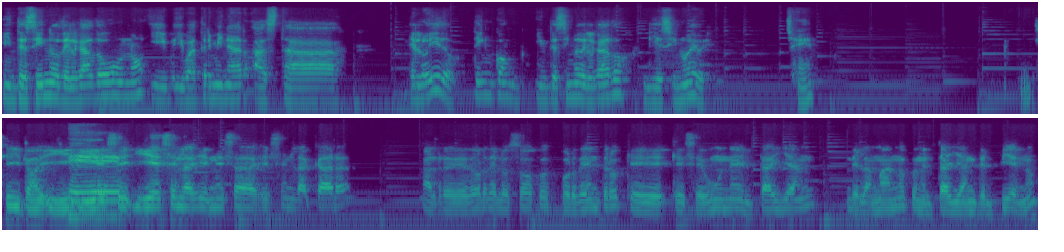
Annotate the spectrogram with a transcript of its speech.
intestino delgado 1 y, va a terminar hasta el oído, Kong, intestino delgado 19. Sí. Sí, y, eh, y, es en la, en esa, es en la cara alrededor de los ojos por dentro que, se une el tai yang de la mano con el tai yang del pie, ¿no?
